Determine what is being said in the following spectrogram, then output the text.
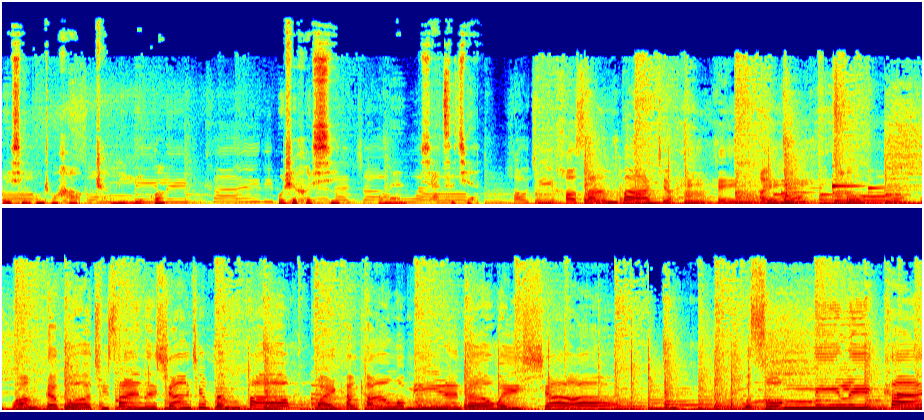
微信公众号“城里月光”。我是何西，我们下次见。好聚好三八嘿嘿，哎，不错。忘掉过去，才能向前奔跑。快看看我迷人的微笑。我送你离开，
